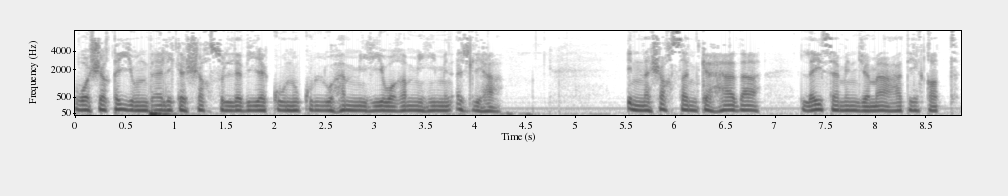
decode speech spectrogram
وشقي ذلك الشخص الذي يكون كل همه وغمه من أجلها. إن شخصا كهذا ليس من جماعة قط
